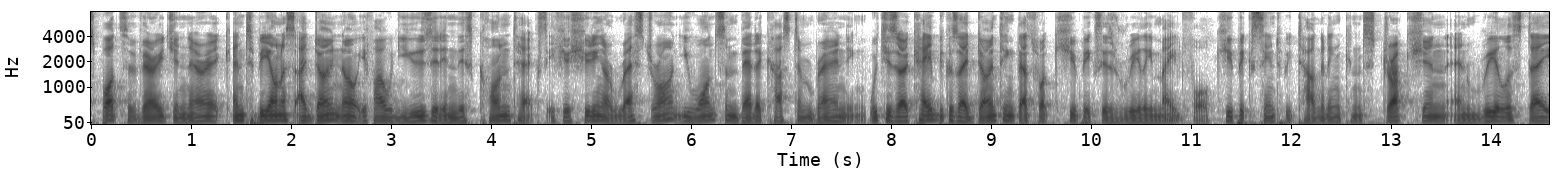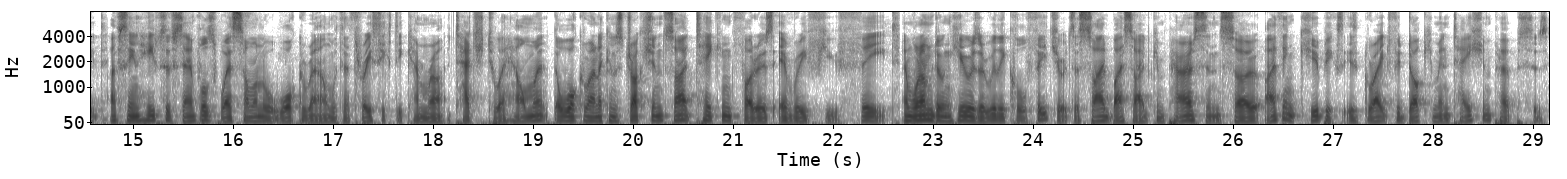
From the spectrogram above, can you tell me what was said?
hotspots are very generic, and to be honest, I don't know if I would use it in this context. If you're shooting a restaurant, you want some better custom branding, which is okay because I don't think that's what Cupix is really made for. Cupix seem to be targeting construction and real estate. I've seen heaps of samples where someone will walk around with a 360 camera attached to a helmet. They'll walk around a construction site taking photos every few feet. And what I'm doing here is a really cool feature. It's a side-by-side -side comparison. So I think Cupix is great for documentation purposes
